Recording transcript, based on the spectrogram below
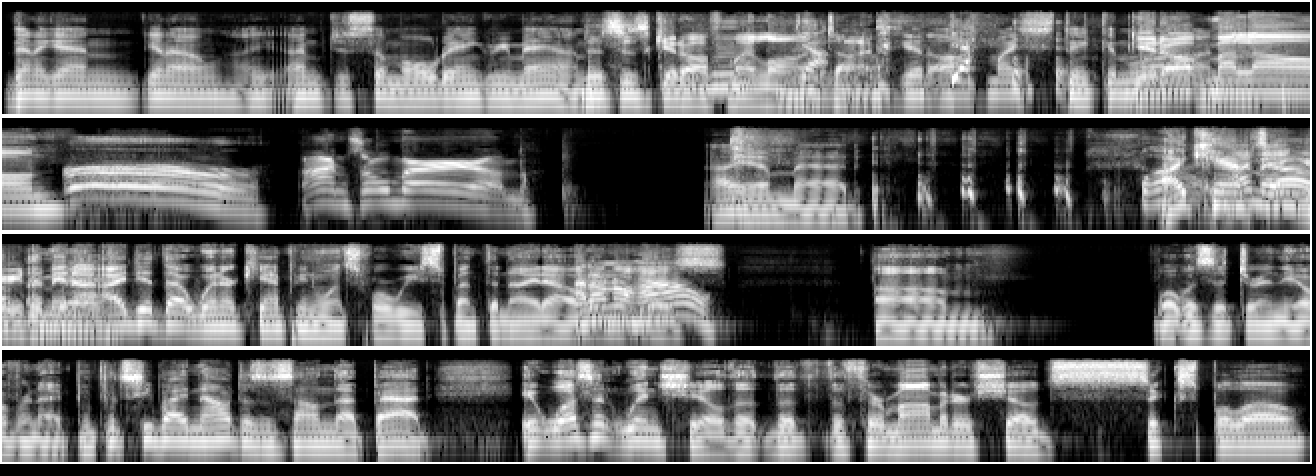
then again, you know, I, I'm just some old angry man. this is get off my lawn Yeah. time. Get off my stinking Get lawn. off my lawn. Brr, I'm so mad. I am mad. I camped I'm angry out. I mean. I, I did that winter camping once where we spent the night out. I don't know how. was, um, what was it during the overnight? But but see, by now it doesn't sound that bad. It wasn't wind chill. The the the thermometer showed six below.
